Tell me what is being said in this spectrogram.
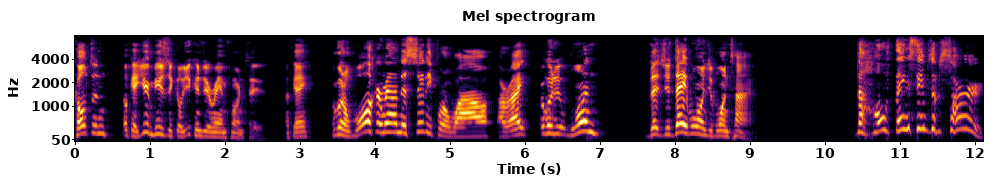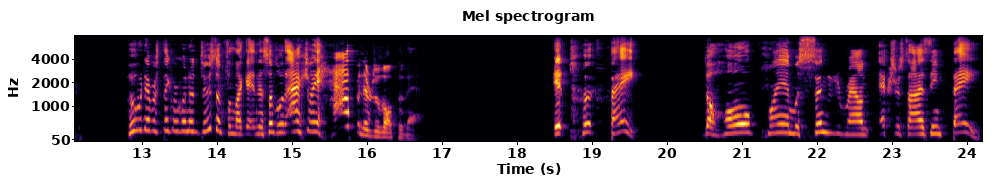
Colton, okay, you're musical. You can do a ram's horn too. Okay? We're going to walk around the city for a while, all right? We're going to do one, that's your day one, just one time. The whole thing seems absurd. Who would ever think we're going to do something like that and then something would actually happen as a result of that? It took faith. The whole plan was centered around exercising faith.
